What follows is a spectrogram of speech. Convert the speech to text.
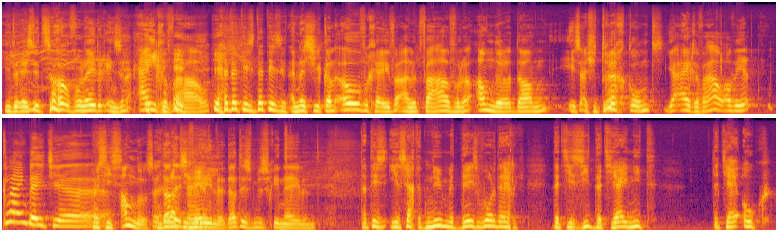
Iedereen zit zo volledig in zijn eigen verhaal. Ja, dat is, dat is het. En als je je kan overgeven aan het verhaal van een ander, dan is als je terugkomt je eigen verhaal alweer een klein beetje Precies. anders. En dat is helen. Dat is misschien helend. Dat is, je zegt het nu met deze woorden eigenlijk, dat je ziet dat jij niet, dat jij ook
